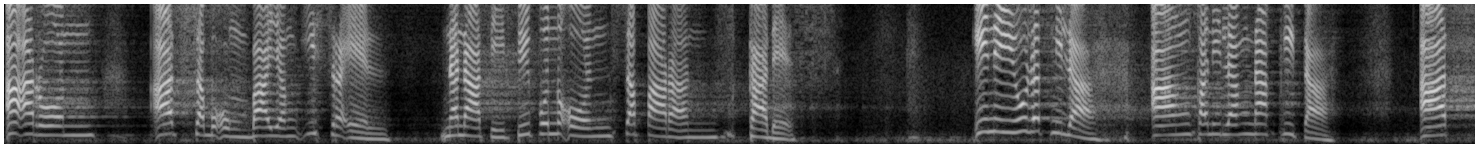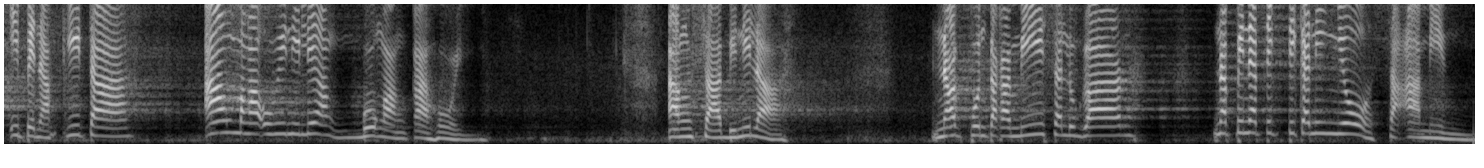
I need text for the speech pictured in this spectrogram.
Aaron at sa buong bayang Israel na natitipon noon sa Paran Kades. Iniulat nila ang kanilang nakita at ipinakita ang mga uwi nilang bungang kahoy. Ang sabi nila, Nagpunta kami sa lugar na pinatiktikan ninyo sa amin.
